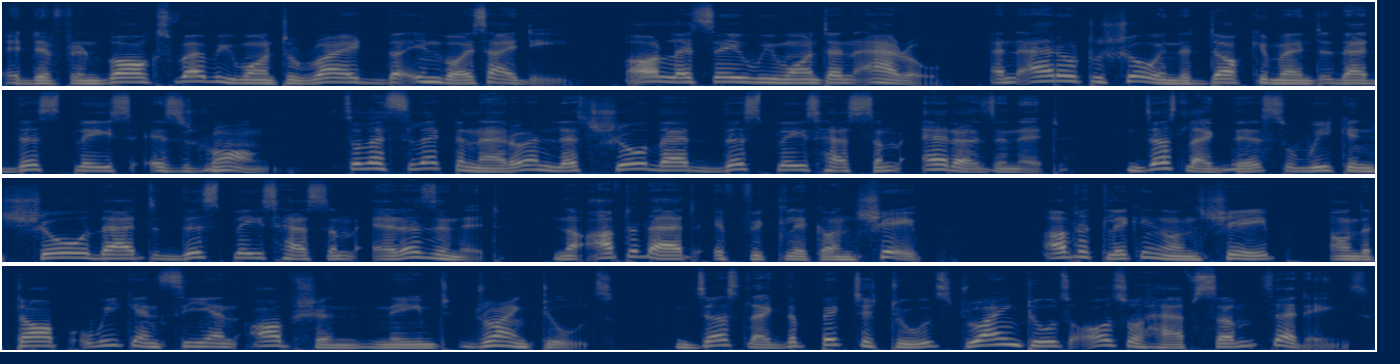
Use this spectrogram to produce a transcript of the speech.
a different box where we want to write the invoice ID. Or let's say we want an arrow, an arrow to show in the document that this place is wrong. So let's select an arrow and let's show that this place has some errors in it. Just like this, we can show that this place has some errors in it. Now after that, if we click on shape, after clicking on shape, on the top we can see an option named drawing tools. Just like the picture tools, drawing tools also have some settings.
